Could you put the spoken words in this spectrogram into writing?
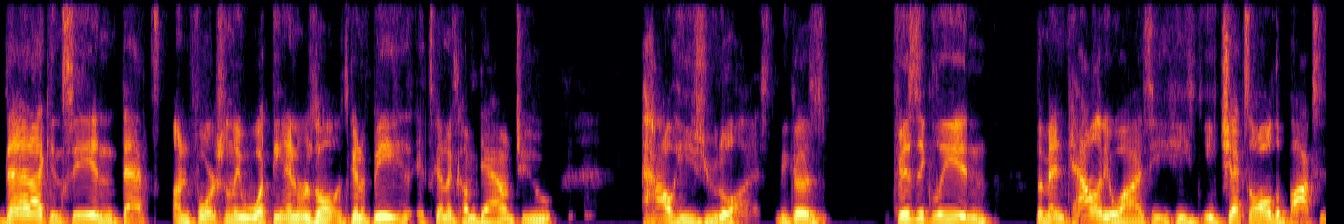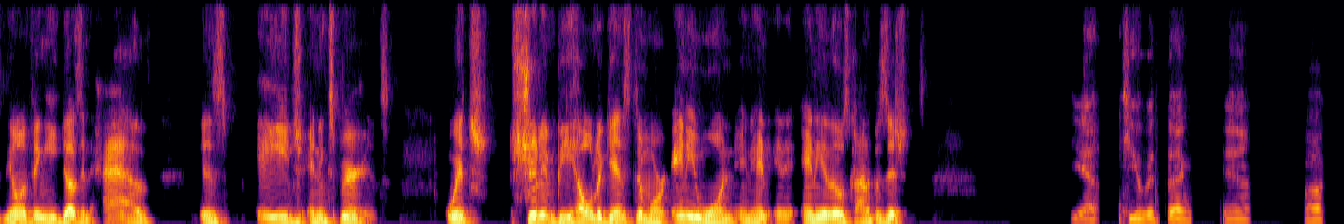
that I can see, and that's unfortunately what the end result is going to be. It's going to come down to how he's utilized because physically and the mentality wise, he he he checks all the boxes. The only thing he doesn't have is age and experience, which shouldn't be held against him or anyone in, in, in any of those kind of positions. Yeah, you would think. Yeah. Fuck.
